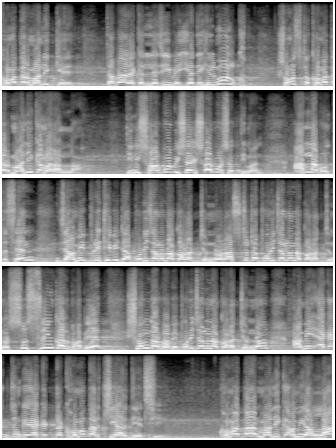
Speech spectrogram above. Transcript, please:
ক্ষমতার মালিককে তাবারাক লেজি বেইয়াদিহিল মুলক, সমস্ত ক্ষমতার মালিক আমার আল্লাহ। তিনি সর্ববিষয়ে সর্বশক্তিমান। আল্লাহ বলতেছেন যে আমি পৃথিবীটা পরিচালনা করার জন্য, রাষ্ট্রটা পরিচালনা করার জন্য, সুশৃঙ্খলভাবে, সুন্দরভাবে পরিচালনা করার জন্য আমি এক একজনকে এক একটা ক্ষমতার চেয়ার দিয়েছি। ক্ষমতার মালিক আমি আল্লাহ,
